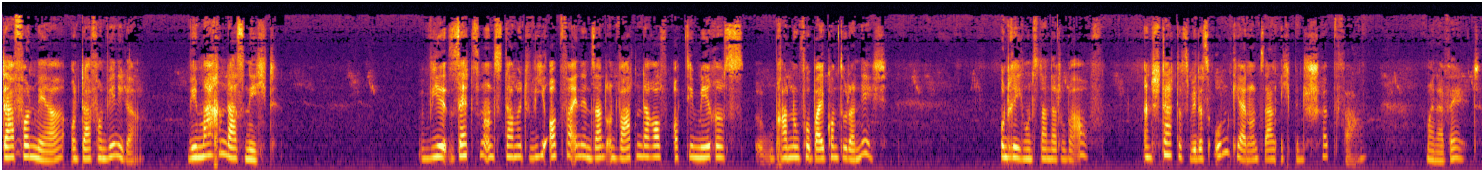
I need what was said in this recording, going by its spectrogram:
Davon mehr und davon weniger. Wir machen das nicht wir setzen uns damit wie Opfer in den Sand und warten darauf, ob die Meeresbrandung vorbeikommt oder nicht. Und regen uns dann darüber auf. Anstatt dass wir das umkehren und sagen, ich bin Schöpfer meiner Welt.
